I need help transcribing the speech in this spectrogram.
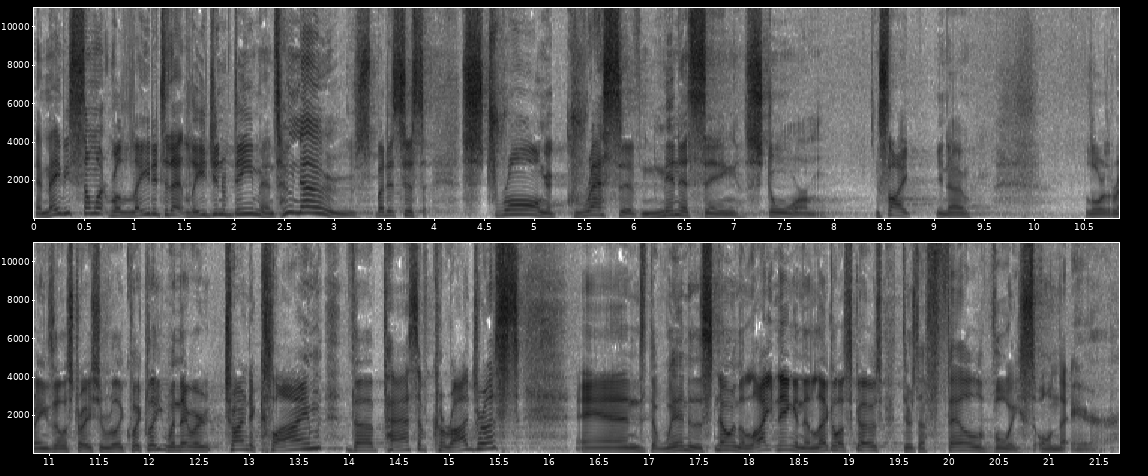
and maybe somewhat related to that legion of demons. Who knows? But it's this strong, aggressive, menacing storm. It's like, you know, Lord of the Rings illustration really quickly. When they were trying to climb the pass of Caradhras, and the wind and the snow and the lightning, and then Legolas goes, There's a fell voice on the air.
